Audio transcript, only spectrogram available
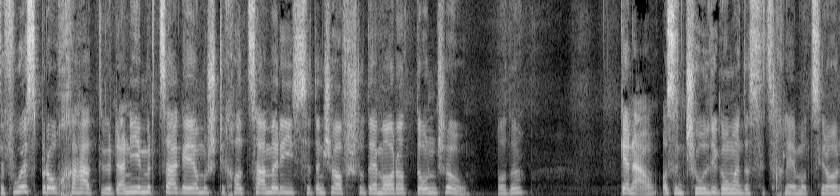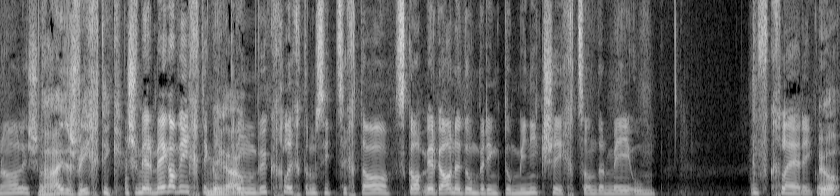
den Fuß gebrochen hat, würde auch niemand sagen, ja, musst dich halt zusammenreißen, dann schaffst du den Marathon schon, oder? Genau. Also Entschuldigung, wenn das jetzt ein bisschen emotional ist. Nein, das ist wichtig. das ist mir mega wichtig Mir und auch. darum wirklich, darum sitze ich da. Es geht mir gar nicht unbedingt um meine Geschichte, sondern mehr um Aufklärung und Ja,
